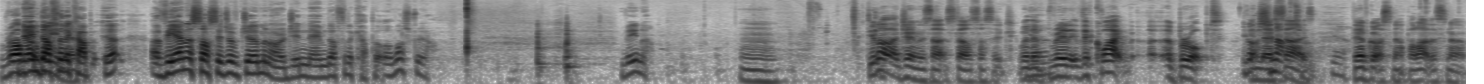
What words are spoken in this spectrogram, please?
Robert named after the Wiener. cap. Yeah, a Vienna sausage of German origin, named after the capital of Austria. Wiener. Hmm. Do you like that German style sausage? Where they're really they're quite abrupt in a their snap size. yeah. They've got a snap. I like the snap,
